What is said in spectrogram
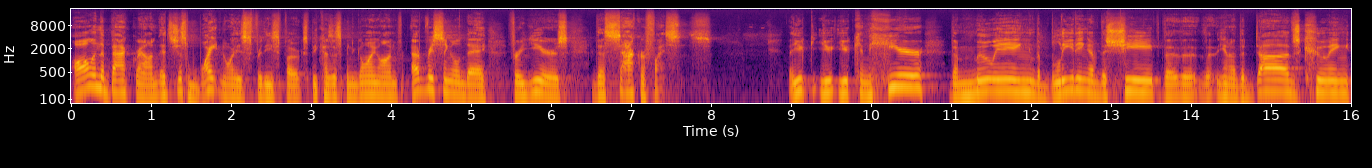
all in the background, it's just white noise for these folks because it's been going on every single day for years, the sacrifices. You, you, you can hear the mooing, the bleating of the sheep, the, the, the, you know, the doves cooing.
